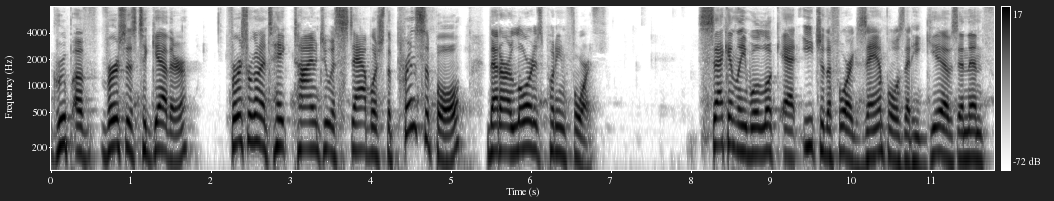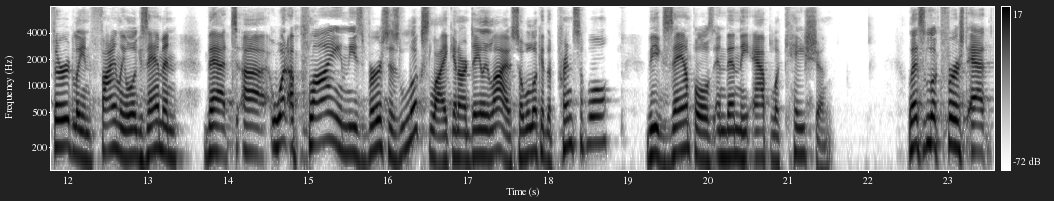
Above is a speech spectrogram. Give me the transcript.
group of verses together, first we're going to take time to establish the principle that our Lord is putting forth. Secondly, we'll look at each of the four examples that he gives. And then thirdly and finally, we'll examine that uh, what applying these verses looks like in our daily lives. So we'll look at the principle, the examples, and then the application. Let's look first at,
